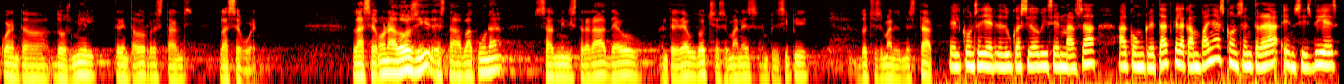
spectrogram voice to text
42.032 restants la següent. La segona dosi d'esta vacuna s'administrarà entre 10 i 12 setmanes, en principi 12 setmanes més tard. El conseller d'Educació, Vicent Marçà, ha concretat que la campanya es concentrarà en sis dies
